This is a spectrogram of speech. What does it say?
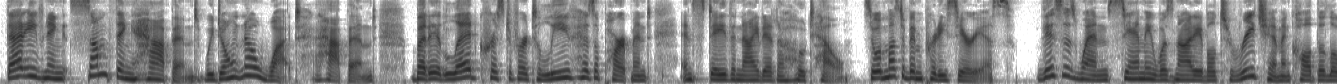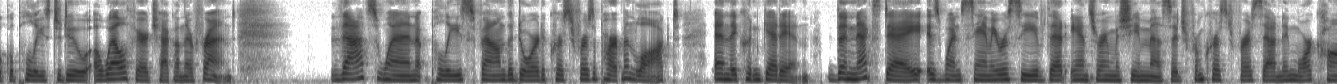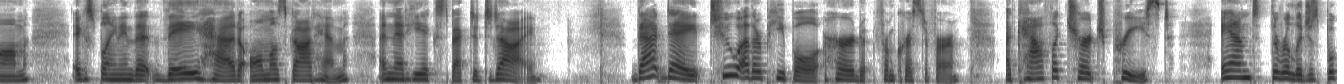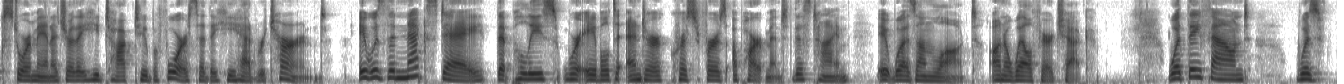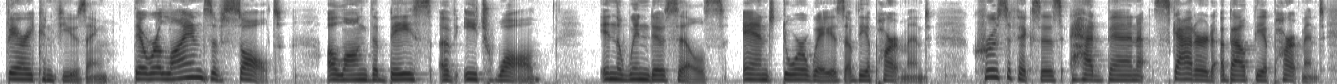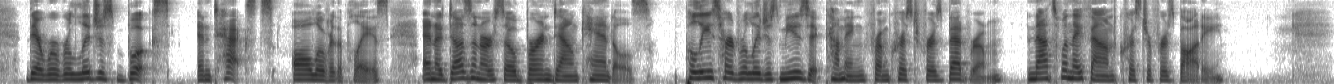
That evening, something happened. We don't know what happened, but it led Christopher to leave his apartment and stay the night at a hotel. So it must have been pretty serious. This is when Sammy was not able to reach him and called the local police to do a welfare check on their friend. That's when police found the door to Christopher's apartment locked and they couldn't get in. The next day is when Sammy received that answering machine message from Christopher sounding more calm, explaining that they had almost got him and that he expected to die. That day, two other people heard from Christopher a Catholic church priest and the religious bookstore manager that he'd talked to before said that he had returned. It was the next day that police were able to enter Christopher's apartment. This time, it was unlocked on a welfare check. What they found was very confusing. There were lines of salt along the base of each wall, in the windowsills and doorways of the apartment. Crucifixes had been scattered about the apartment. There were religious books and texts all over the place, and a dozen or so burned down candles. Police heard religious music coming from Christopher's bedroom, and that's when they found Christopher's body.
